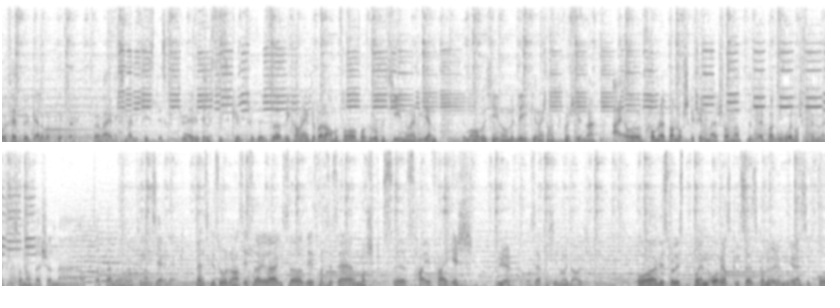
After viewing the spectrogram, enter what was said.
Vår Facebook eller vår Twitter, for å være liksom elitistisk kul i tillegg. Elitistisk kul Twitter. Så vi kan vel egentlig bare anbefale alle folk å gå på kino i helgen. Vi må holde kinoen ved like, den kan ikke forsvinne. Nei, og få med deg et par norske filmer, sånn at, et par gode norske filmer, sånn at jeg skjønner at, at jeg må finansiere det òg. Menneskesolen har siste dag i dag, så de som har lyst til å se norsk sci-fi-ish, løp og se på kino i dag. Og hvis du har lyst på en overraskelse, så kan du reise på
